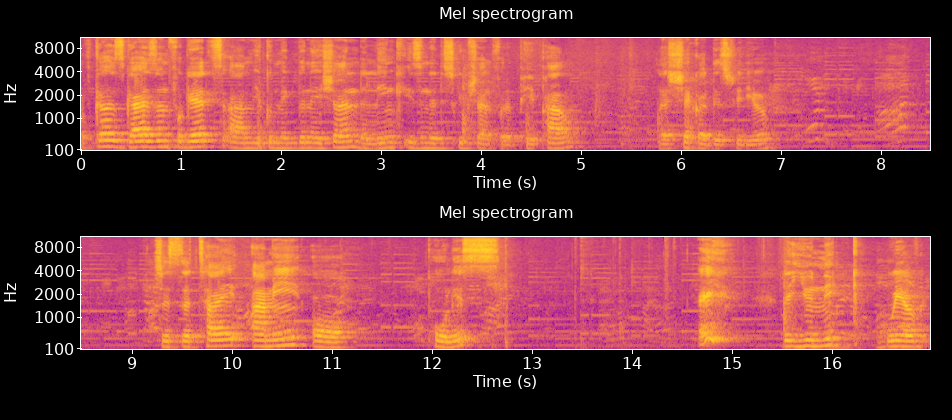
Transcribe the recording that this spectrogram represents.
Of course, guys, don't forget, um, you can make donation. The link is in the description for the PayPal. Let's check out this video. So it's the Thai army or police. Hey, the unique way of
